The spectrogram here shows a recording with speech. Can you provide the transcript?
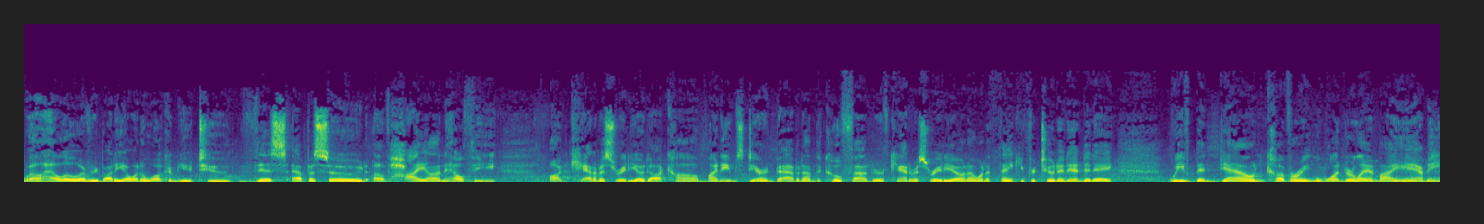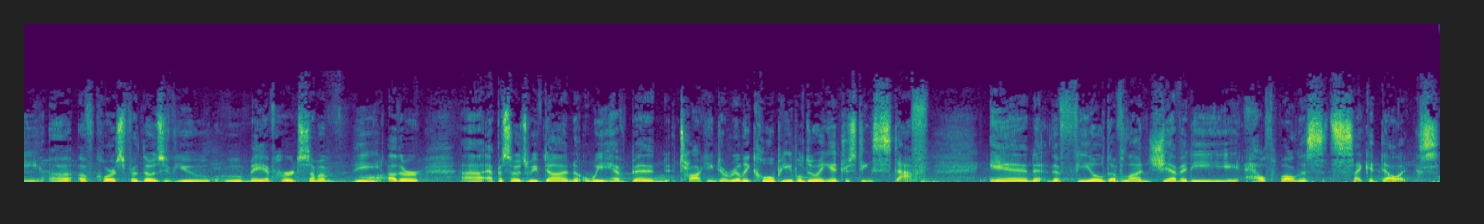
Well, hello, everybody. I want to welcome you to this episode of High on Healthy on CannabisRadio.com. My name's Darren Babin. I'm the co founder of Cannabis Radio, and I want to thank you for tuning in today. We've been down covering Wonderland Miami. Uh, of course, for those of you who may have heard some of the other uh, episodes we've done, we have been talking to really cool people doing interesting stuff in the field of longevity, health, wellness, psychedelics.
